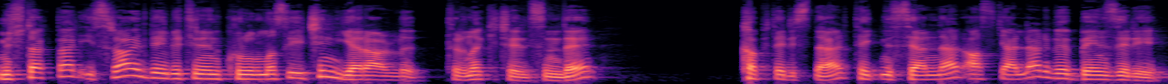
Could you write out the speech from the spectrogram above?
müstakbel İsrail devletinin kurulması için yararlı tırnak içerisinde kapitalistler, teknisyenler, askerler ve benzeri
